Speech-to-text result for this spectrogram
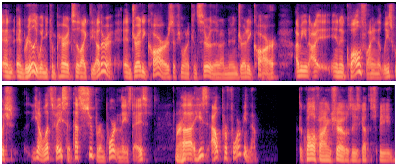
and and really when you compare it to like the other Andretti cars, if you want to consider that an Andretti car, I mean, I in a qualifying at least, which you know, let's face it, that's super important these days. Right. Uh, he's outperforming them. The qualifying shows he's got the speed.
